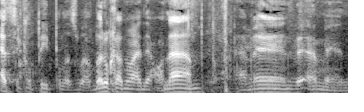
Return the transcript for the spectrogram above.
ethical people as well. Baruch. Amen. Amen.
